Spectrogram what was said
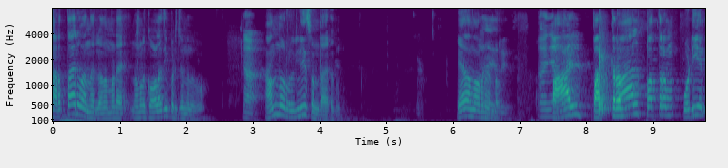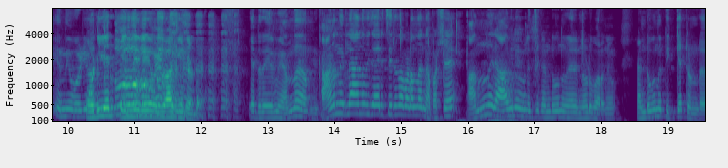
ഹർത്താൽ വന്നല്ലോ നമ്മുടെ നമ്മൾ കോളേജിൽ പഠിച്ചോണ്ടിരുന്നപ്പോൾ പോകും അന്ന് റിലീസ് ഉണ്ടായിരുന്നു. ഏതാന്ന് പറഞ്ഞോ അത് ഞാൻ പാൽ പത്രം. പാൽ പത്രം ഒടിയൻ എന്നിവ ഒടിയൻ എന്നിവയെ ഒഴിവാക്കിയിട്ടുണ്ട്. എന്റെ ദൈവമേ അന്ന് കാണുന്നില്ല എന്ന് വിചാരിച്ചിരുന്ന പടം തന്നെ. പക്ഷെ അന്ന് രാവിലെ വിളിച്ച് രണ്ട് മൂന്ന് പേര് എന്നോട് പറഞ്ഞു രണ്ട് മൂന്ന് ടിക്കറ്റ് ഉണ്ട്.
